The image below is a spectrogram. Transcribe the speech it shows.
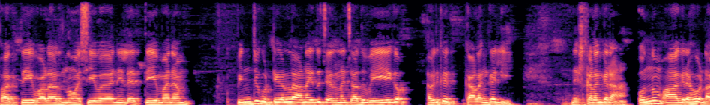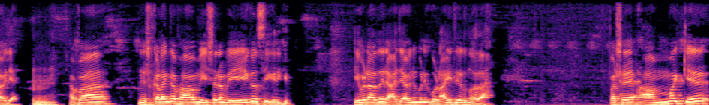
ഭക്തി വളർന്നു ശിവനിലെത്തി മനം. പിഞ്ചു കുട്ടികളിലാണ് ഇത് ചലനച്ച. അത് വേഗം അവർക്ക് കളങ്കല്ലേ നിഷ്കളങ്കരാണ്. ഒന്നും ആഗ്രഹം ഉണ്ടാവില്ല. അപ്പോൾ ആ നിഷ്കളങ്ക ഭാവം ഈശ്വരൻ വേഗം സ്വീകരിക്കും. ഇവിടെ അത് രാജാവിനും കൂടി ഗുണമായി തീർന്നു അതാ. പക്ഷേ അമ്മയ്ക്ക്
